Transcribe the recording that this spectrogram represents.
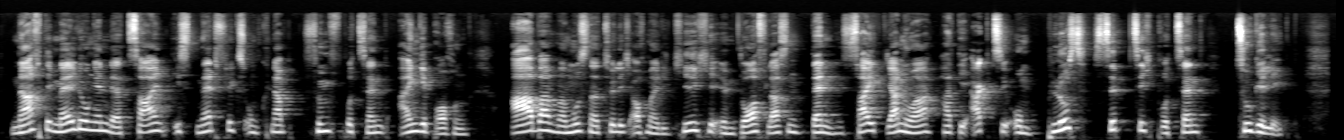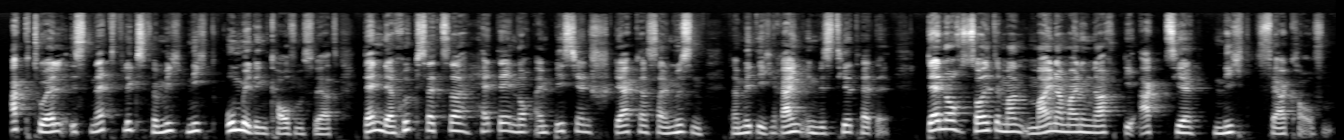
Nach den Meldungen der Zahlen ist Netflix um knapp 5% eingebrochen. Aber man muss natürlich auch mal die Kirche im Dorf lassen, denn seit Januar hat die Aktie um plus 70 Prozent zugelegt. Aktuell ist Netflix für mich nicht unbedingt kaufenswert, denn der Rücksetzer hätte noch ein bisschen stärker sein müssen, damit ich rein investiert hätte. Dennoch sollte man meiner Meinung nach die Aktie nicht verkaufen.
